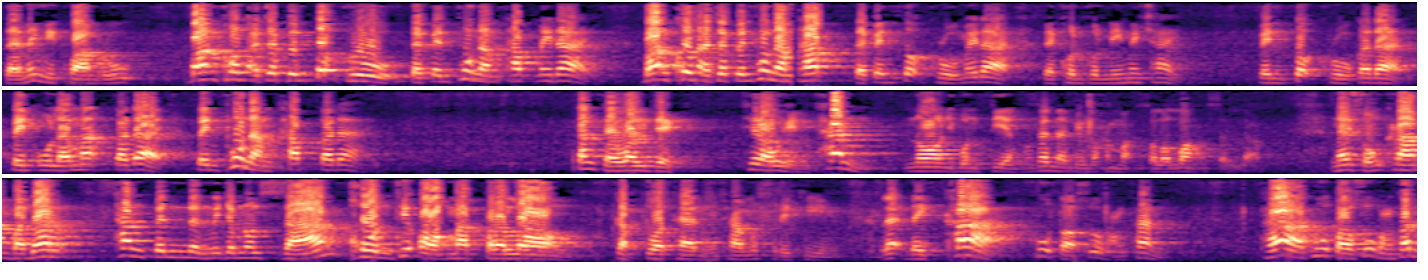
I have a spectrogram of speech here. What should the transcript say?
แต่ไม่มีความรู้ บางคนอาจจะเป็นโต๊ะครู แต่เป็นผู้นำทัพไม่ได้ บางคนอาจจะเป็นผู้นำทัพ แต่เป็นโต๊ะครูไม่ได้ แต่คนคนนี้ไม่ใช่ เป็นโต๊ะครูก็ได้ เป็นอุลามะก็ได้ เป็นผู้นำทัพก็ได้ ตั้งแต่วัยเด็กที่เราเห็นท่าน นอนอยู่บนเตียงของท่านนบีมุฮัมมัดสุลลัลสัลลัมในสงครามบาดรท่านเป็นหนึ่งในจำนวนสามคนที่ออกมาประลองกับตัวแทนของชาวมุสลิมและได้ฆ่าผู้ต่อสู้ของท่าน ถ้าผู้ต่อสู้ของท่าน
